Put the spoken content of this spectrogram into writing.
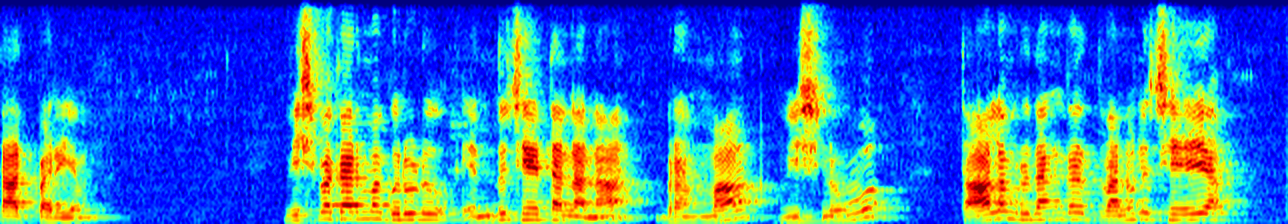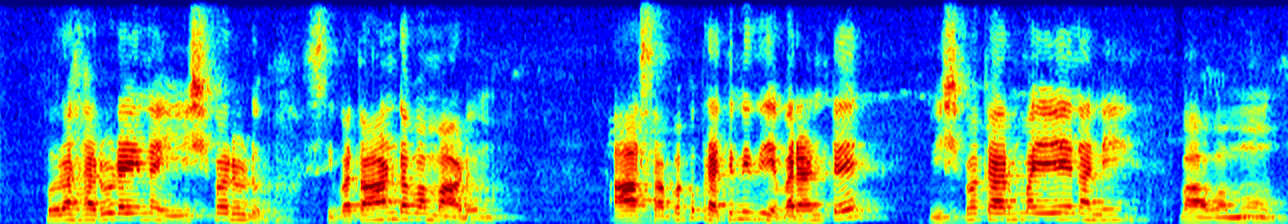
తాత్పర్యం. విశ్వకర్మ గురుడు ఎందుచేతనన? బ్రహ్మ విష్ణువు తాళ మృదంగ ధ్వనులు చేయ పురహరుడైన ఈశ్వరుడు శివతాండవమాడును ఆ సభకు ప్రతినిధి ఎవరంటే విశ్వకర్మయేనని భావము.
